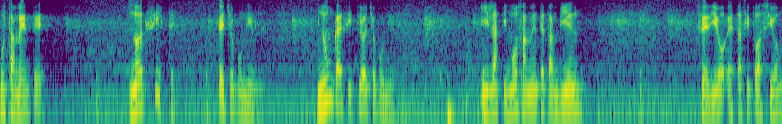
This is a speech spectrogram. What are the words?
justamente no existe hecho punible. Nunca existió hecho punible. Y lastimosamente también se dio esta situación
